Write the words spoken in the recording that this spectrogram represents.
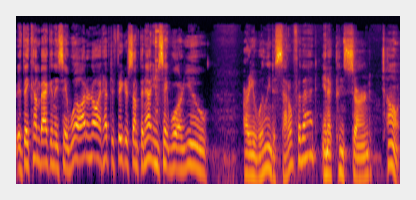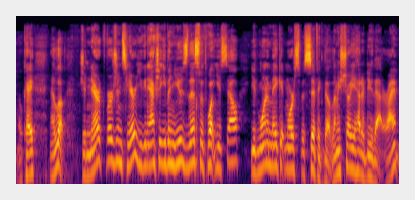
If they come back and they say, well, I don't know, I'd have to figure something out, you can say, well, are you are you willing to settle for that? In a concerned tone, okay? Now look, generic versions here, you can actually even use this with what you sell. You'd want to make it more specific though. Let me show you how to do that, all right?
